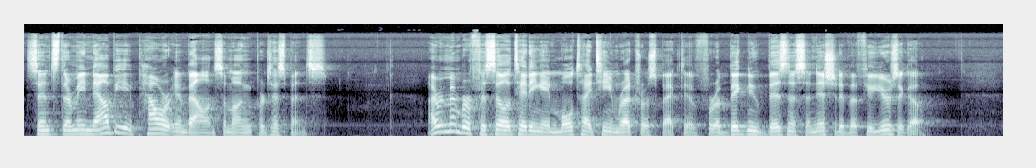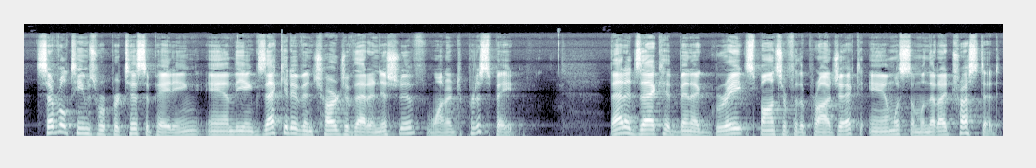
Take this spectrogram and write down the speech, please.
since there may now be a power imbalance among participants. I remember facilitating a multi team retrospective for a big new business initiative a few years ago. Several teams were participating, and the executive in charge of that initiative wanted to participate. That exec had been a great sponsor for the project and was someone that I trusted.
